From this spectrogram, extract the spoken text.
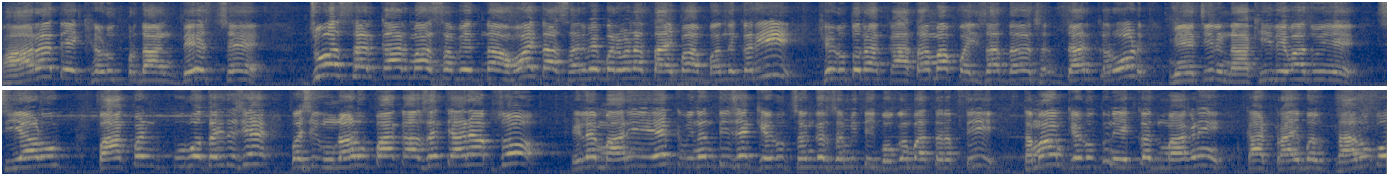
ભારત એ ખેડૂત પ્રધાન દેશ છે. જો સરકારમાં સંવેદના હોય તો સર્વે બરવાના તાયપા બંધ કરી ખેડૂતોના ખાતામાં પૈસા દસ હજાર કરોડ વેચીને નાખી દેવા જોઈએ. શિયાળુ પાક પણ પૂરો થઈ જશે. પછી ઉનાળુ પાક આવશે ત્યારે આપશો. એટલે મારી એક વિનંતી છે, ખેડૂત સંઘર્ષ સમિતિ ગોગંબા તરફથી તમામ ખેડૂતોની એક જ માગણી કે આ ટ્રાઇબલ તાલુકો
